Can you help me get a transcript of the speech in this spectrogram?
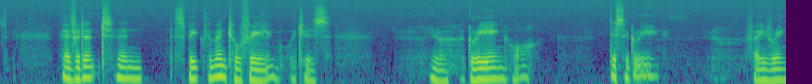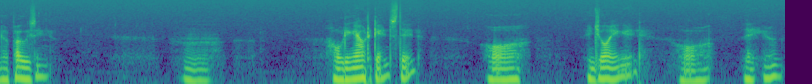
evident, then speak the mental feeling, which is, you know, agreeing or disagreeing, favoring, opposing, uh, holding out against it, or enjoying it, or you know.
